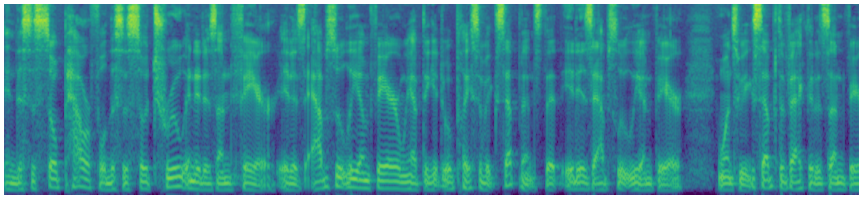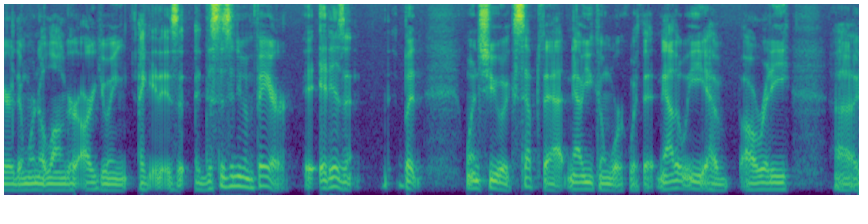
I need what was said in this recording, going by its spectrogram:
and this is so powerful, this is so true, and it is unfair. It is absolutely unfair, and we have to get to a place of acceptance that it is absolutely unfair. And once we accept the fact that it's unfair, then we're no longer arguing, is it, this isn't even fair. It, it isn't. But once you accept that, now you can work with it. Now that we have already uh,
